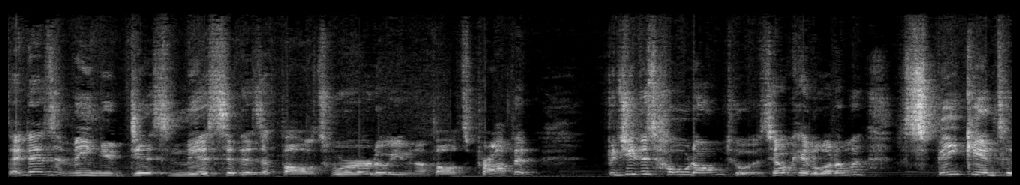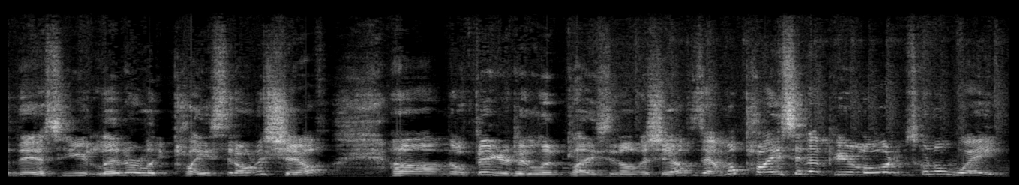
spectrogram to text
That doesn't mean you dismiss it as a false word or even a false prophet, but you just hold on to it. Say, okay, Lord, I'm going to speak into this. You literally place it on a shelf, uh, no, figuratively place it on the shelf. Say, I'm going to place it up here, Lord. I'm just going to wait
